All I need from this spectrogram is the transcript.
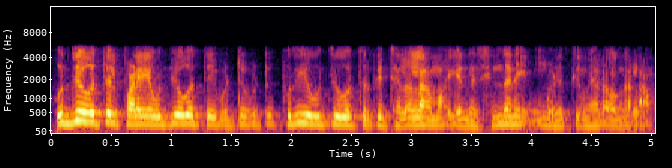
உத்தியோகத்தில் பழைய உத்தியோகத்தை விட்டுவிட்டு புதிய உத்தியோகத்திற்கு செல்லலாமா என்ற சிந்தனை உங்களுக்கு மேலோங்கலாம்.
